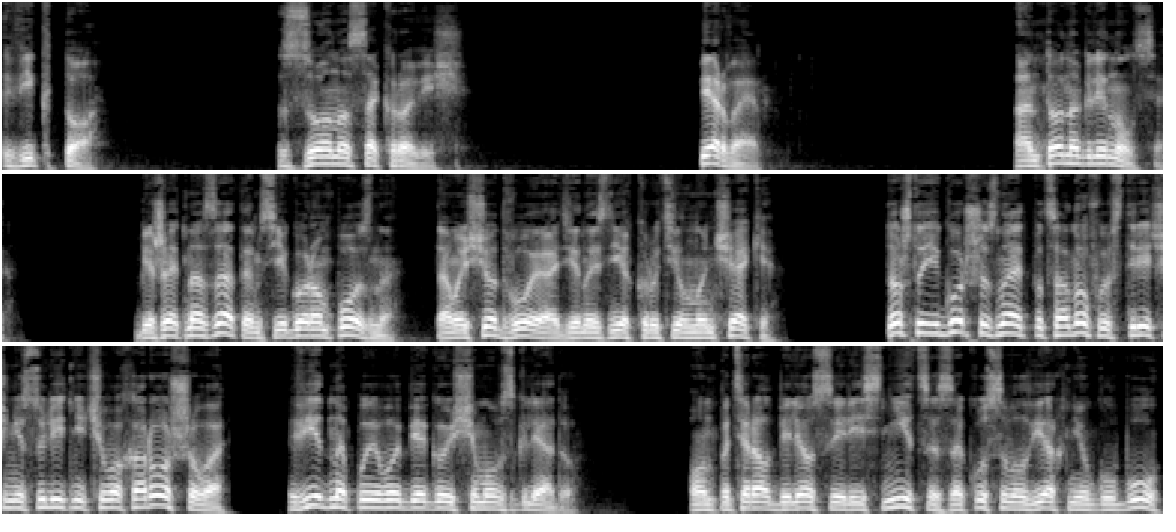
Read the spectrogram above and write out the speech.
Викто. Зона сокровищ. Первое. Антон оглянулся. Бежать назад им с Егором поздно. Там еще двое, один из них крутил нунчаки. То, что Егорша знает пацанов и встреча не сулит ничего хорошего, видно по его бегающему взгляду. Он потирал белесые ресницы, закусывал верхнюю губу,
